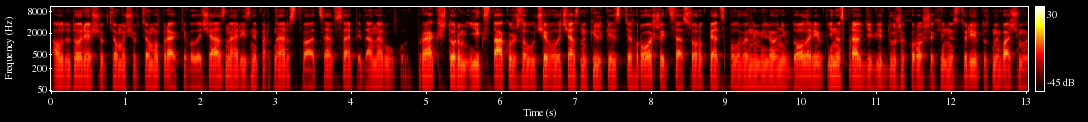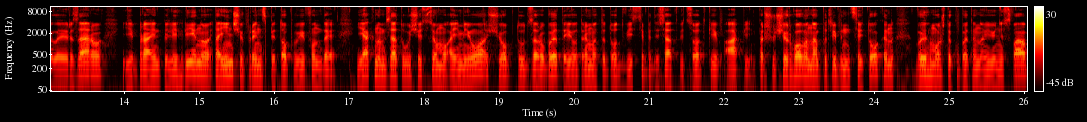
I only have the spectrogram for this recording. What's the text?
аудиторія, що в цьому, що в цьому проекті величезна, різні партнерства, це все піде на руку. Проект Storm X також залучив величезну кількість грошей, це 45,5 мільйонів доларів. І насправді від дуже хороших інвесторів. Тут ми бачимо і Zero, і Брайан Пілігріно та інші, в принципі, топові фонди. Як нам взяти участь в цьому IMEO, щоб тут заробити і отримати до 250% API? Першочергово нам потрібен цей токен. Ви його можете купити на Uniswap,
